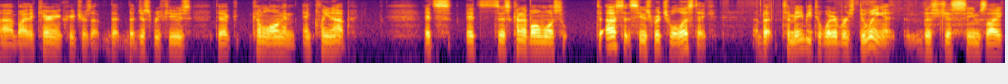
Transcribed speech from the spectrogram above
uh, by the carrion creatures that, that, that, just refuse to come along and, and clean up. It's it's just kind of almost to us it seems ritualistic, but to maybe to whatever's doing it, this just seems like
